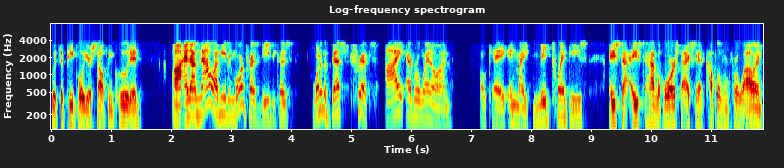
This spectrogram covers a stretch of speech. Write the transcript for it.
with the people, yourself included. Uh, and I'm now I'm even more impressed, Dee, because one of the best trips I ever went on, okay, in my mid twenties, I used to I used to have a horse. I actually had a couple of them for a while, and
